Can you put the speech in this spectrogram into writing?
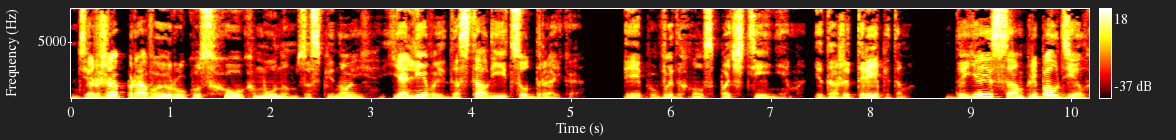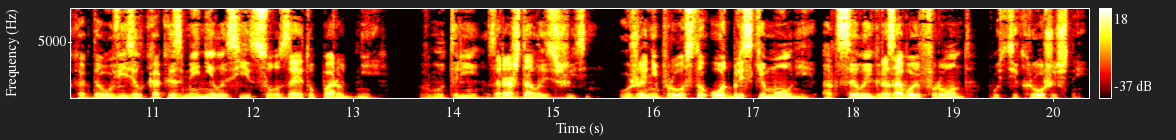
Держа правую руку с Хоук Муном за спиной, я левой достал яйцо Драйка. Эйп выдохнул с почтением и даже трепетом. Да я и сам прибалдел, когда увидел, как изменилось яйцо за эту пару дней. Внутри зарождалась жизнь. Уже не просто отблески молний, а целый грозовой фронт, пусть и крошечный.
